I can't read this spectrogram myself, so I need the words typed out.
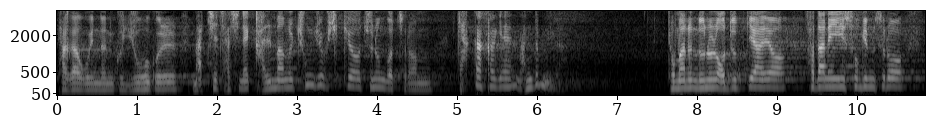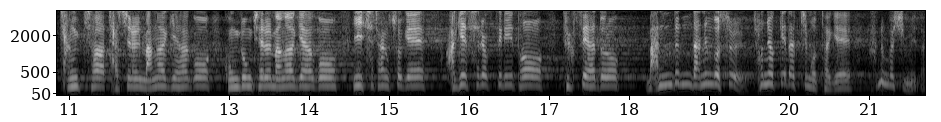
다가오고 있는 그 유혹을 마치 자신의 갈망을 충족시켜 주는 것처럼 착각하게 만듭니다. 교만은 눈을 어둡게 하여 사단의 이 속임수로 장차 자신을 망하게 하고 공동체를 망하게 하고 이 세상 속에 악의 세력들이 더 득세하도록 만든다는 것을 전혀 깨닫지 못하게 하는 것입니다.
